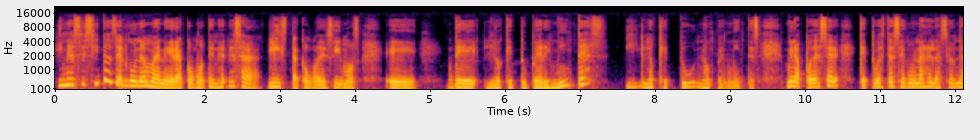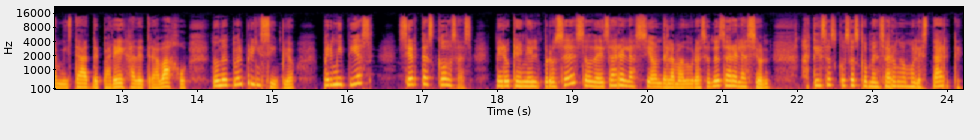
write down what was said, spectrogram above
y necesitas de alguna manera como tener esa lista, como decimos, eh, de lo que tú permites y lo que tú no permites. Mira, puede ser que tú estés en una relación de amistad, de pareja, de trabajo, donde tú al principio permitías ciertas cosas, pero que en el proceso de esa relación, de la maduración de esa relación, a ti esas cosas comenzaron a molestarte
